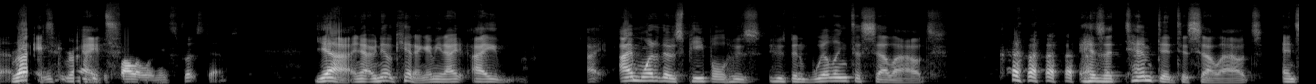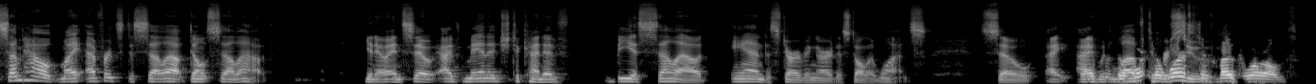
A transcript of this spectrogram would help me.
uh, right, you could, right, you could his footsteps. Yeah, no, no kidding. I mean, I, I, I, I'm one of those people who's who's been willing to sell out, has attempted to sell out, and somehow my efforts to sell out don't sell out. You know, and so I've managed to kind of be a sellout and a starving artist all at once. So I, I would the, love wor- to the worst pursue. of both worlds.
